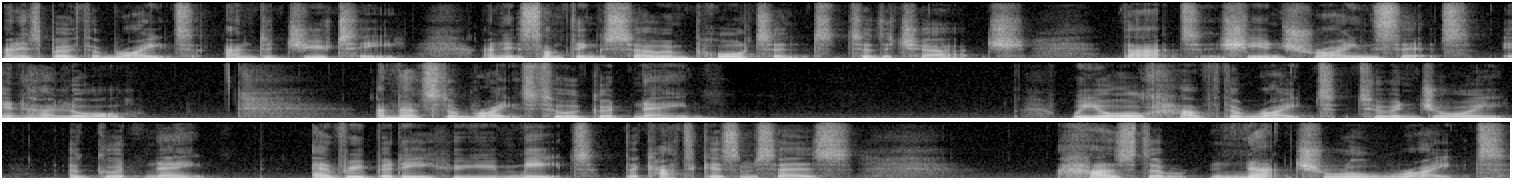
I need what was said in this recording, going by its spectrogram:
and it's both a right and a duty. And it's something so important to the church that she enshrines it in her law. And that's the right to a good name. We all have the right to enjoy a good name. Everybody who you meet, the Catechism says, has the natural right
